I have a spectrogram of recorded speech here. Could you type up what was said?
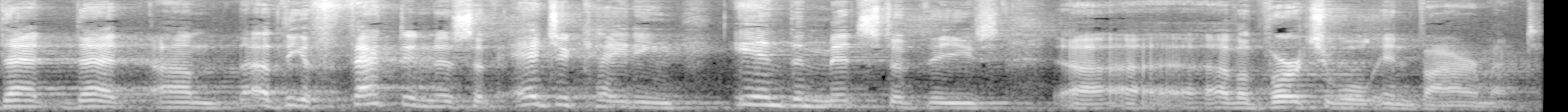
that, that um, of the effectiveness of educating in the midst of these, uh, of a virtual environment.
